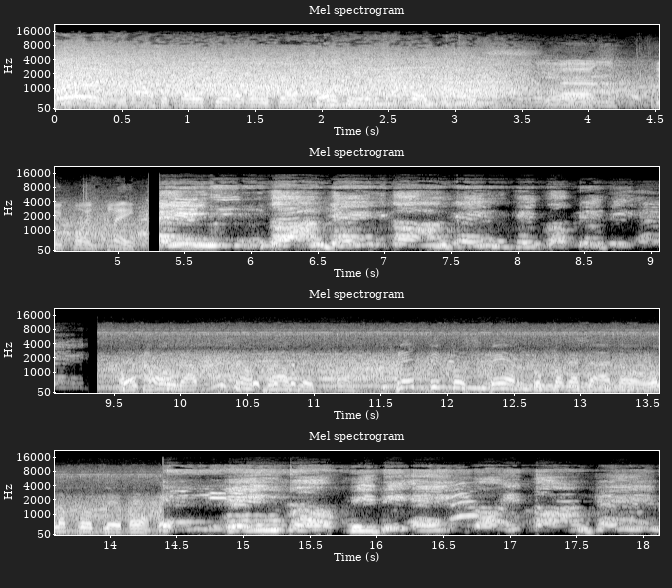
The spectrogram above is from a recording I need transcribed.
Pinasok pa yung tira ni Fred Cofield. That was out. Meron bang three-point play. game. Ito ang game, ito ang game. Game ko, PBA! Okay lang, no problem. Plenty to spare, kumbaga sa ano, walang problema yan. Game ko, PBA! Ito, ito ang game.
